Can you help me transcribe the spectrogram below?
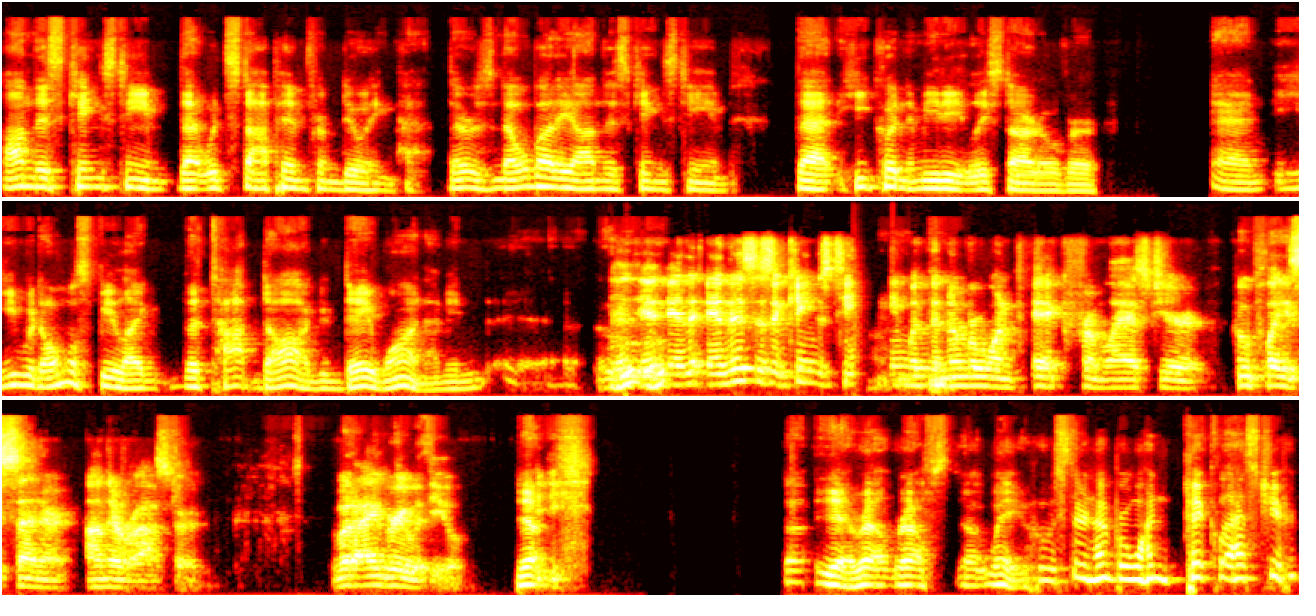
on this Kings team that would stop him from doing that. There is nobody on this Kings team that he couldn't immediately start over. And he would almost be like the top dog day one. I mean, and, and, and, this is a Kings team with the number one pick from last year who plays center on their roster. But I agree with you. Yeah. uh, yeah, Ralph. Ralph's, uh, wait, who's their number one pick last year?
